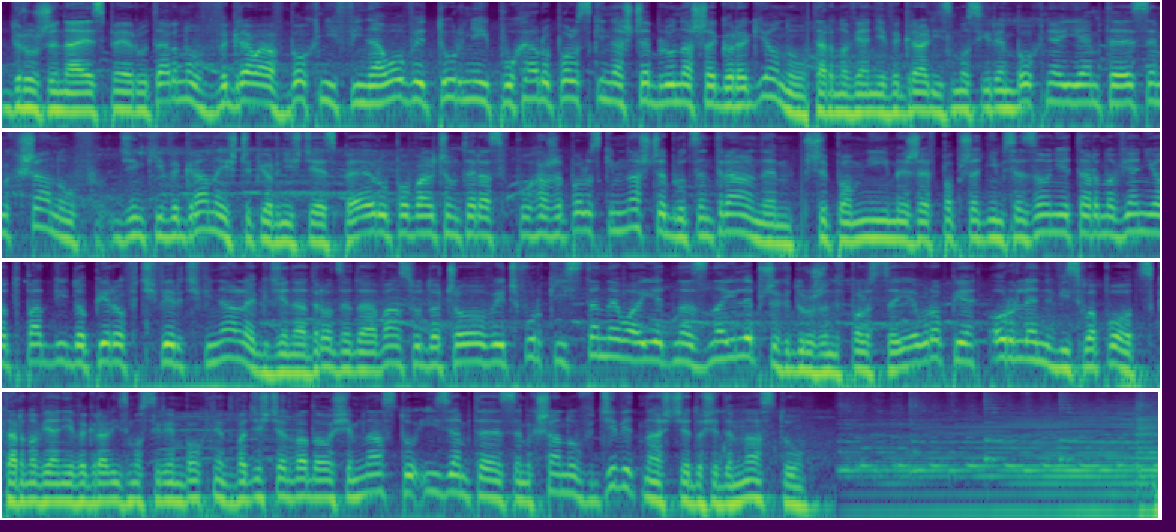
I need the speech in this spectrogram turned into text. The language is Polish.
Drużyna SPR-u Tarnów wygrała w Bochni finałowy turniej Pucharu Polski na szczeblu naszego regionu. Tarnowianie wygrali z Mosirem Bochnia i MTS-em Chrzanów. Dzięki wygranej szczypiorniście SPR-u powalczą teraz w Pucharze Polskim na szczeblu centralnym. Przypomnijmy, że w poprzednim sezonie Tarnowianie odpadli dopiero w ćwierćfinale, gdzie na drodze do awansu do czołowej czwórki stanęła jedna z najlepszych drużyn w Polsce i Europie, Orlen Wisła Płock. Tarnowianie wygrali z Mosirem Bochnia 22 do 18 i z MTS-em Chrzanów 19 do 17.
